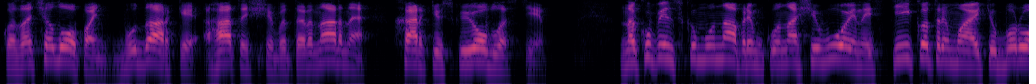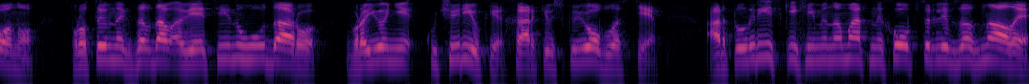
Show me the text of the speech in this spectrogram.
Козача Лопань, Бударки, Гатище, Ветеринарне Харківської області. На Куп'янському напрямку наші воїни стійко тримають оборону. Противник завдав авіаційного удару в районі Кучерівки Харківської області. Артилерійських і мінометних обстрілів зазнали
